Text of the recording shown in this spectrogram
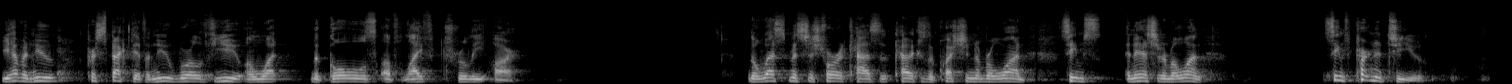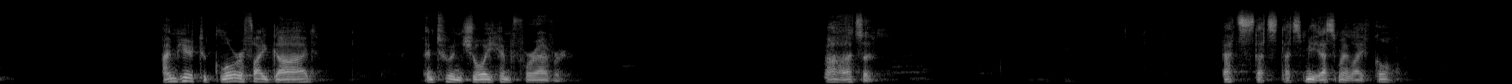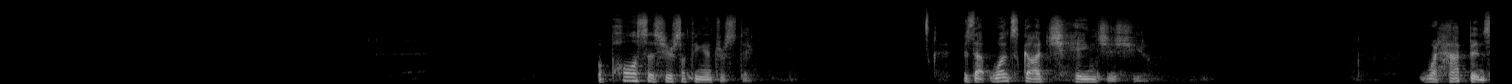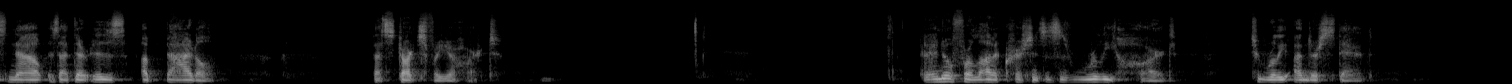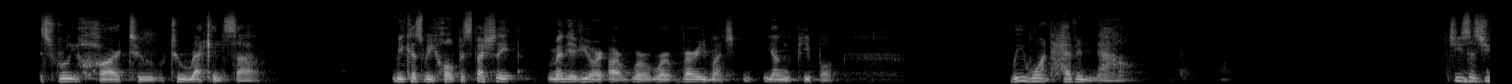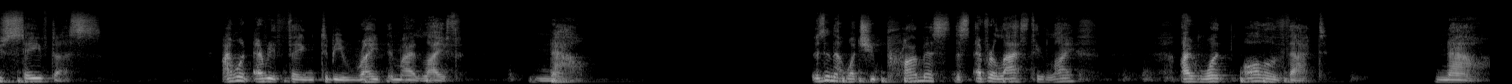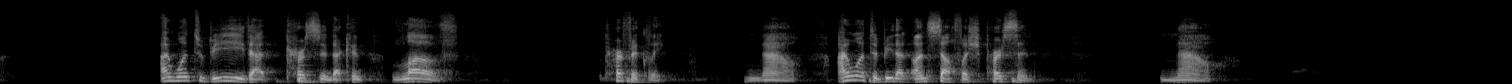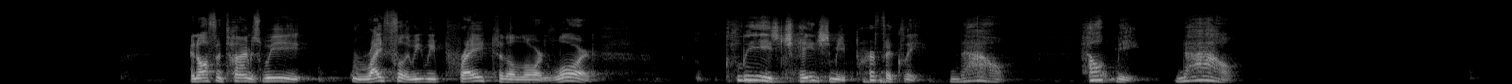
You have a new perspective, a new worldview on what the goals of life truly are. The Westminster Short Catechism, question number one, seems an answer number one, seems pertinent to you. I'm here to glorify God and to enjoy Him forever. Wow, that's a that's that's that's me. That's my life goal. But Paul says here's something interesting. Is that once God changes you, what happens now is that there is a battle that starts for your heart. And I know for a lot of Christians, this is really hard to really understand. It's really hard to, to reconcile because we hope, especially many of you are, are we're, we're very much young people. We want heaven now. Jesus, you saved us. I want everything to be right in my life now. Isn't that what you promised, this everlasting life? I want all of that now. I want to be that person that can love perfectly now. I want to be that unselfish person now. And oftentimes we rightfully we, we pray to the Lord, Lord, please change me perfectly now. Help me now.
